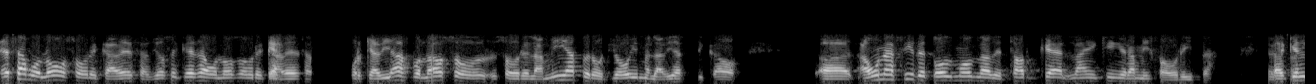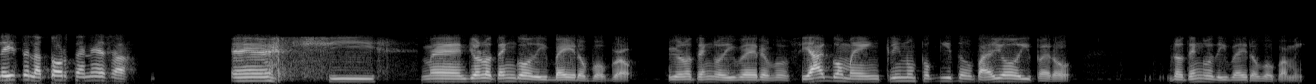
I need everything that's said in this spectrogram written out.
esa voló sobre cabezas. Yo sé que esa voló sobre cabezas, porque había volado sobre, la mía, pero Joey me la había explicado. Uh, aún así, de todos modos, la de Top Cat Lion King era mi favorita. ¿A quién le diste la torta en esa? Eh, sí, man, yo lo tengo debatable, bro. Yo lo tengo debatable. Si algo me inclina un poquito para Joey, pero lo tengo debatable para mí.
